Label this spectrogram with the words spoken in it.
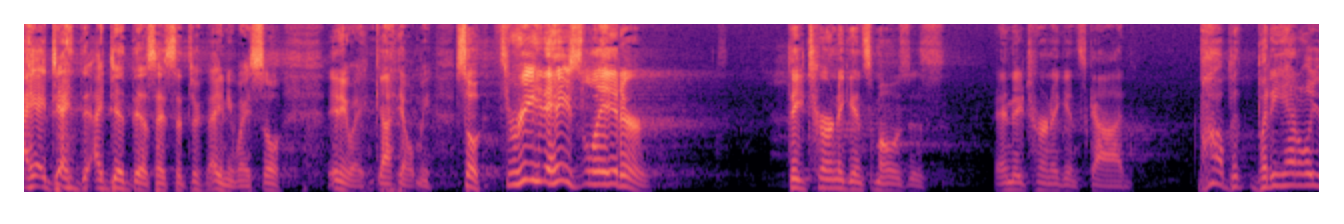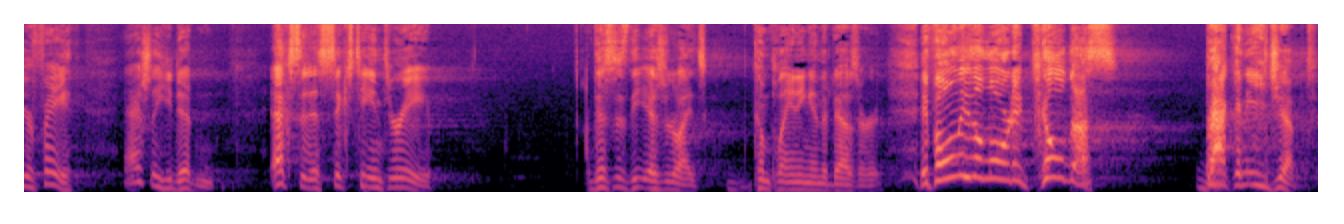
I, I, did, I did this. I said, anyway, so anyway, God help me. So three days later, they turn against Moses and they turn against God. Wow, but, but he had all your faith. Actually, he didn't. Exodus 16 3. This is the Israelites complaining in the desert. If only the Lord had killed us back in Egypt.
